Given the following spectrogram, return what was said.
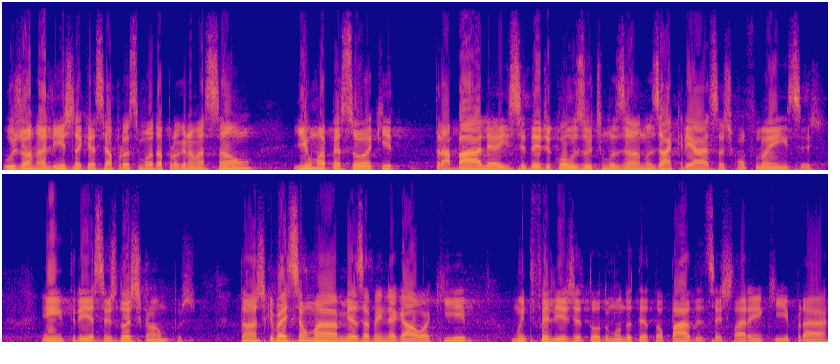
o jornalista que se aproximou da programação e uma pessoa que trabalha e se dedicou os últimos anos a criar essas confluências entre esses dois campos. Então, acho que vai ser uma mesa bem legal aqui. Muito feliz de todo mundo ter topado, de vocês estarem aqui para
